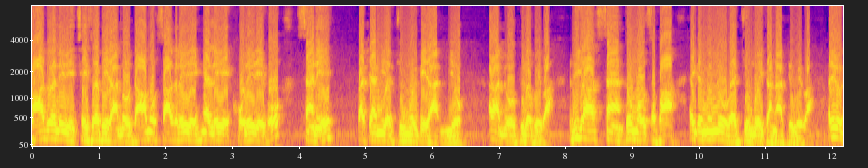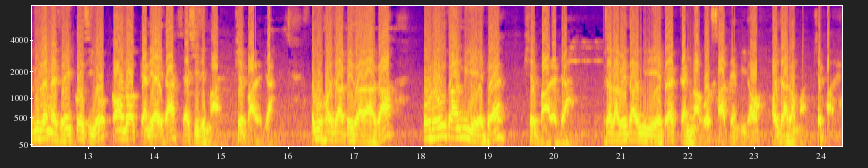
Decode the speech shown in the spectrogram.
ပားတွဲလေးတွေချိန်ဆွဲပေးတာမျိုးဒါမှမဟုတ်စာကလေးတွေငှက်လေးတွေခိုလေးတွေကိုစံနေပတ်ပြန်းပြီးတော့ကျူးမွေးပေးတာမျိုးအဲ့ဒါမျိုးကိုပြုလုပ်ပေးပါ အဓိကစံသို့မဟုတ်စပားအဲ့တမျိုးမျိုးကိုပဲကျူးမွေးကဏ္ဍပြုပေးပါအဲ့ဒီလိုပြုလုပ်မယ်ဆိုရင်ကိုယ့်စီကိုကောင်းသောကံတရားရရရှိစေမှာဖြစ်ပါတယ်ဗျာအခုဟောကြားပေးသွားတာကဘုဒ္ဓဦးသားမိရဲ့အတွက်ဖြစ်ပါတယ်ဗျာကျလာပေးသားမိရဲ့အတွက်ကံကြွားကိုစတင်ပြီးတော့ဟောကြားတော့မှာဖြစ်ပါတယ်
